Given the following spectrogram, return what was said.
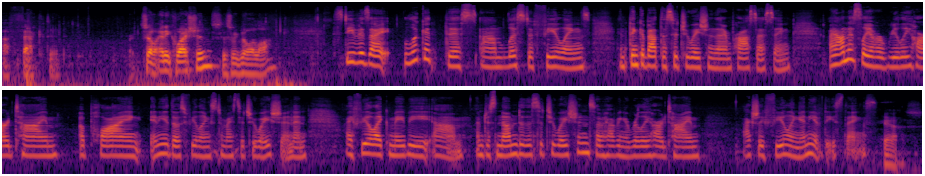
affected. So, any questions as we go along? Steve, as I look at this um, list of feelings and think about the situation that I'm processing, I honestly have a really hard time applying any of those feelings to my situation. And I feel like maybe um, I'm just numb to the situation, so I'm having a really hard time actually feeling any of these things. Yes.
